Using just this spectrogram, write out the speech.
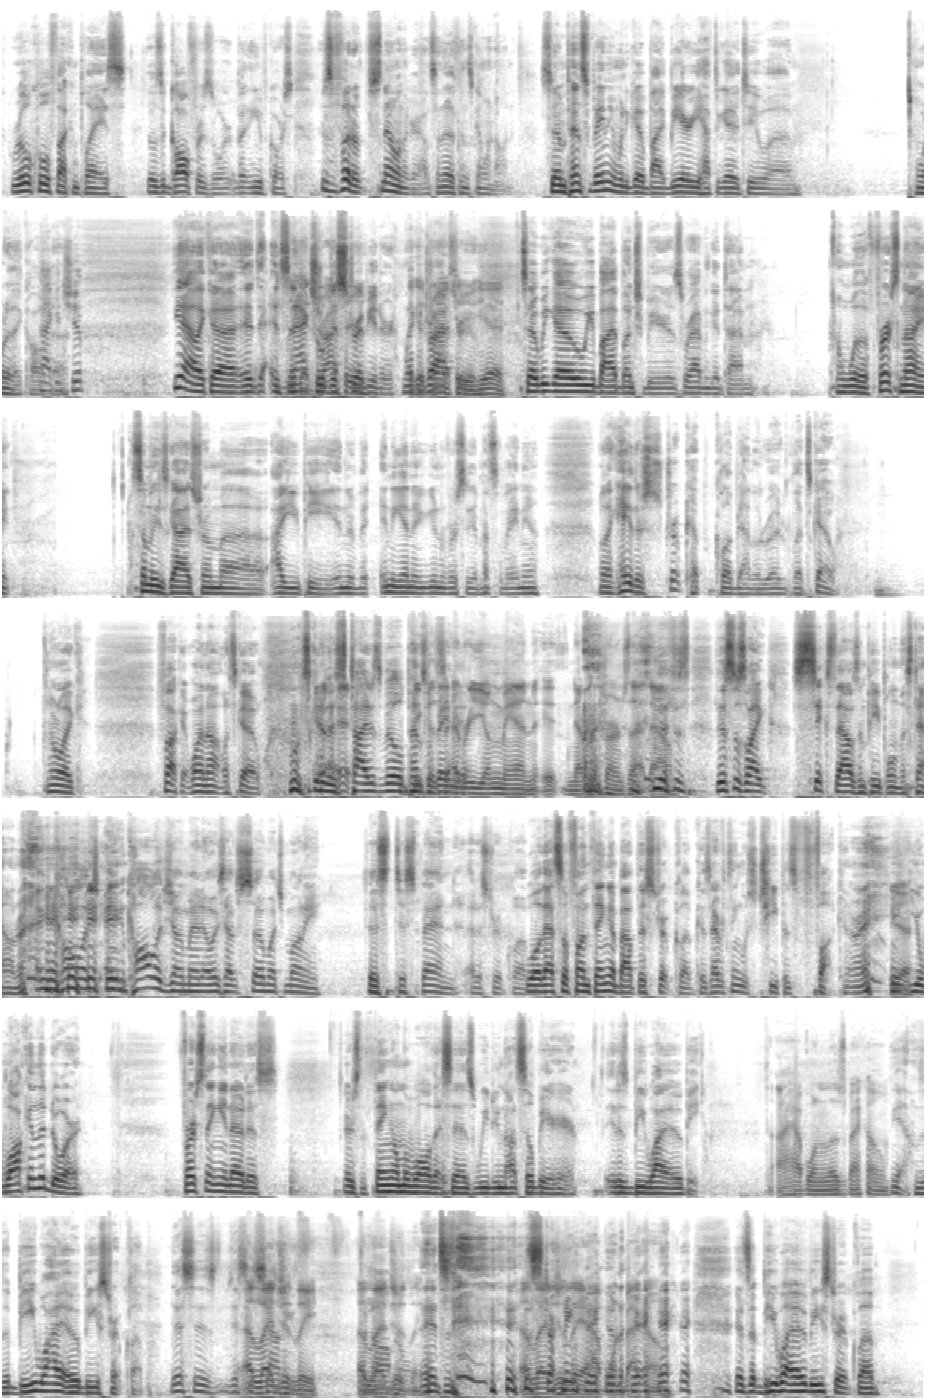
Real cool fucking place. It was a golf resort, but of course, there's a foot of snow on the ground, so nothing's going on. So in Pennsylvania, when you go buy beer, you have to go to uh, what do they call it? Package Uh, ship. yeah, like a it, it's an Like a actual drive-thru. distributor, like, Like a, a drive-through. drive-thru, yeah. So we go, we buy a bunch of beers, we're having a good time. And well, the first night, some of these guys from uh, IUP, Indi- Indiana University of Pennsylvania, were like, "Hey, there's a strip club club down the road. Let's go." And we're like, fuck it, why not? Let's go. Let's go to this Titusville, Pennsylvania. because every young man it never turns that down. this is this is like six thousand people in this town, right? And college and college young men always have so much money to to spend at a strip club. Well, that's the fun thing about this strip club because everything was cheap as fuck. All right, Yeah. you walk in the door. First thing you notice, there's the thing on the wall that says "We do not sell beer here." It is BYOB. I have one of those back home. Yeah, it's a BYOB strip club. this is this is Allegedly. phenomenal. Allegedly. It's, it's Allegedly, starting I have one back home. It's a BYOB strip club.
